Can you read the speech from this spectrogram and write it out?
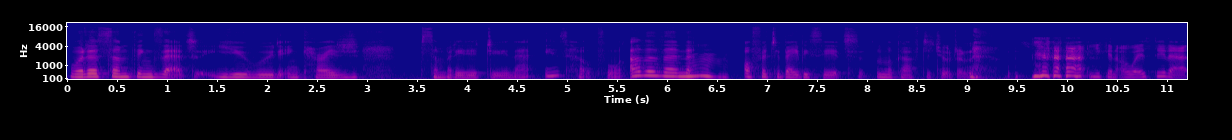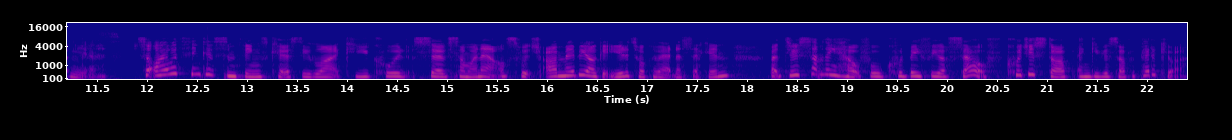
What are some things that you would encourage somebody to do that is helpful, other than offer to babysit look after children? you can always do that. yes. So I would think of some things, Kirsty, like you could serve someone else, which uh, maybe I'll get you to talk about in a second. But do something helpful could be for yourself. Could you stop and give yourself a pedicure?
